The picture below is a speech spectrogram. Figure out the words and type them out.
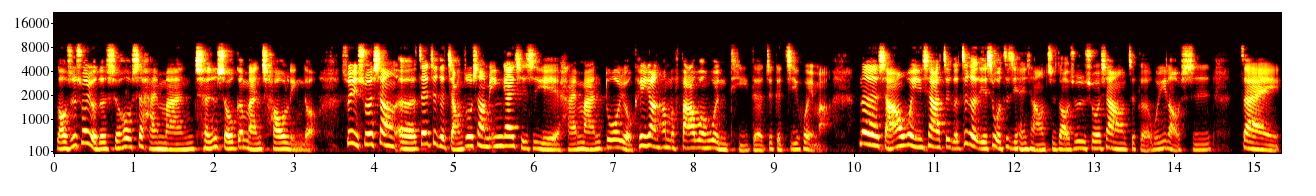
老实说，有的时候是还蛮成熟跟蛮超龄的。所以说，像呃，在这个讲座上面，应该其实也还蛮多有可以让他们发问问题的这个机会嘛。那想要问一下，这个这个也是我自己很想要知道，就是说，像这个文艺老师在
